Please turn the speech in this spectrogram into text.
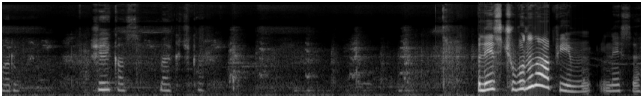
Var. Şey kas. Belki çıkar. Blaze çubuğunu ne yapayım? Neyse.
